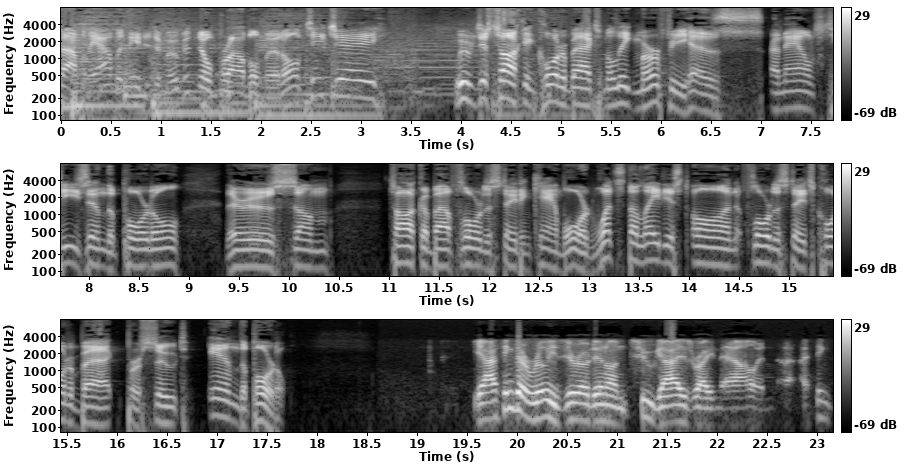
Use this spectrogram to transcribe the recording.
top of the hour, but needed to move it. No problem at all. TJ, we were just talking quarterbacks. Maalik Murphy has announced he's in the portal. There is some talk about Florida State and Cam Ward. What's the latest on Florida State's quarterback pursuit in the portal? Yeah, I think they're really zeroed in on two guys right now, and I think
